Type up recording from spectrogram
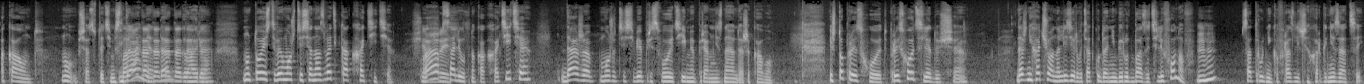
аккаунт. Ну, сейчас вот этими словами да, да, да, да, говорю. Да, да. Ну, то есть вы можете себя назвать как хотите. Сейчас Абсолютно жесть. как хотите. Даже можете себе присвоить имя, прям не знаю даже кого. И что происходит? Происходит следующее. Даже не хочу анализировать, откуда они берут базы телефонов угу. сотрудников различных организаций,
